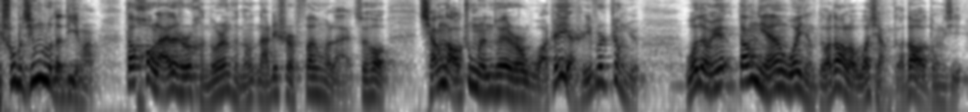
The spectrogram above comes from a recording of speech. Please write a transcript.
说不清楚的地方。到后来的时候，很多人可能拿这事儿翻回来，最后墙倒众人推的时候，我这也是一份证据。我等于当年我已经得到了我想得到的东西，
